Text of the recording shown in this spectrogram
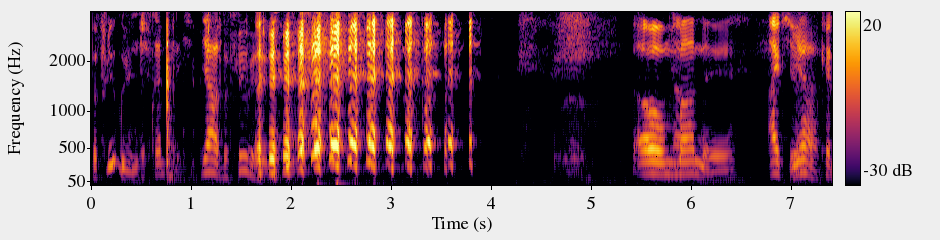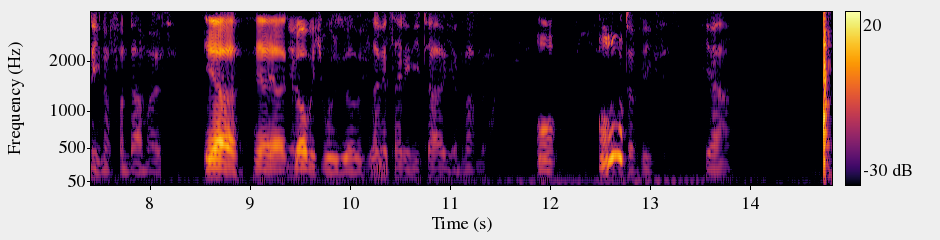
beflügelnd. Befremdlich. Ja, beflügelt. Oh Mann, ey. Eitje, Ja. kenne ich noch von damals. Ja, ja, ja, glaube ich wohl, glaube ich wohl. Lange Zeit in Italien waren wir Oh. Oh. unterwegs. Ja. Hat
